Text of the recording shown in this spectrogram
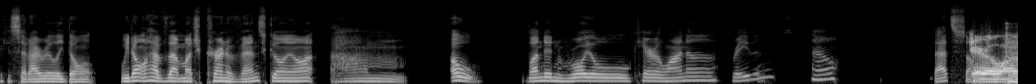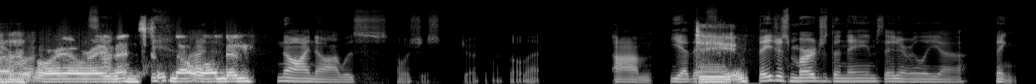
Like I said, I really don't. We don't have that much current events going on. Um. Oh, London Royal Carolina Ravens now. That's something. Carolina Mhm. Royal It's not- Ravens, not I- London. No, I know. I was I was just joking with all that. Um. Yeah. They you, they just merged the names. They didn't really uh think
